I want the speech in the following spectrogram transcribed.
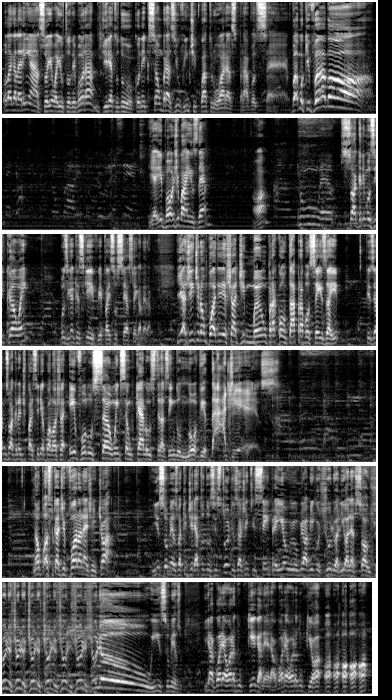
Olá, galerinha. Sou eu, Ailton Demora, direto do Conexão Brasil 24 horas pra você. Vamos que vamos! E aí, bom demais, né? Ó. Só aquele musicão, hein? Música que faz sucesso aí, galera. E a gente não pode deixar de mão para contar para vocês aí. Fizemos uma grande parceria com a loja Evolução em São Carlos, trazendo novidades. Não posso ficar de fora, né, gente? Ó, isso mesmo, aqui direto dos estúdios, a gente sempre, eu e o meu amigo Júlio ali, olha só, o Júlio, Júlio, Júlio, Júlio, Júlio, Júlio, Júlio! Isso mesmo. E agora é a hora do que, galera? Agora é a hora do que, ó, ó, ó, ó, ó, ó.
